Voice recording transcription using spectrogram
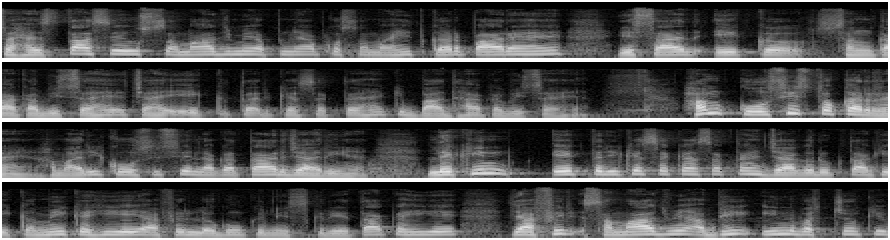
सहजता से उस समाज में अपने आप को समाहित कर पा रहे हैं? ये शायद एक शंका का विषय है, चाहे एक तरह कह सकते हैं कि बाधा का विषय है। हम कोशिश तो कर रहे हैं, हमारी कोशिशें लगातार जारी हैं, लेकिन एक तरीके से कह सकते हैं जागरूकता की कमी कहिए या फिर लोगों की निष्क्रियता कहिए या फिर समाज में अभी इन बच्चों के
